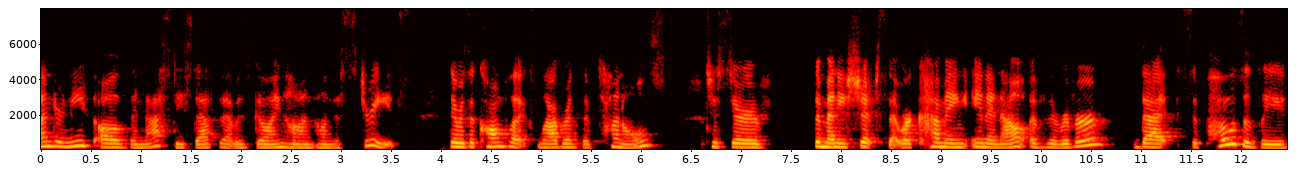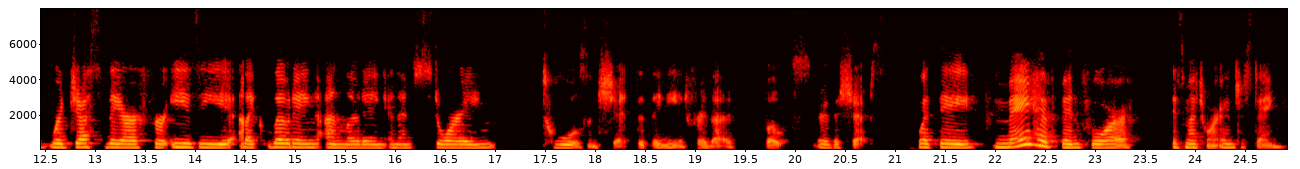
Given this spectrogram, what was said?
underneath all of the nasty stuff that was going on on the streets, there was a complex labyrinth of tunnels to serve the many ships that were coming in and out of the river that supposedly were just there for easy like loading, unloading, and then storing tools and shit that they need for the boats or the ships. What they may have been for is much more interesting,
